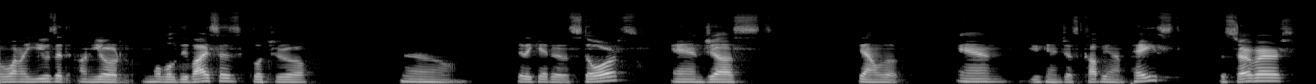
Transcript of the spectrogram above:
want to use it on your mobile devices, go to your uh, dedicated stores and just download. And you can just copy and paste the servers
